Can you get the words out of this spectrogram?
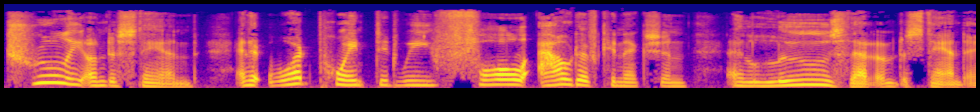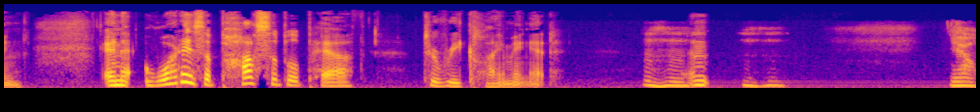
truly understand? And at what point did we fall out of connection and lose that understanding? And what is a possible path to reclaiming it? Mm-hmm. And mm-hmm. Yeah.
